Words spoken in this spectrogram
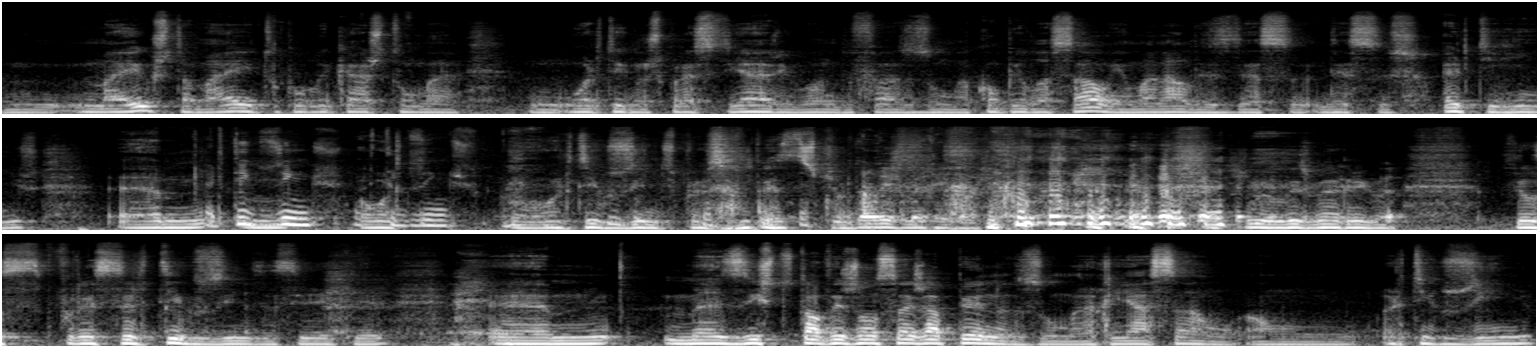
meios também, tu publicaste uma, um artigo no Expresso Diário onde fazes uma compilação e uma análise desse, desses artiguinhos. Um, artigozinhos. Ou, artigozinhos. Ou artigozinhos, peço, peço desculpa. Jornalismo é rigor. Jornalismo é rigor por esses artigozinhos, assim aqui. É um, mas isto talvez não seja apenas uma reação a um artigozinho,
